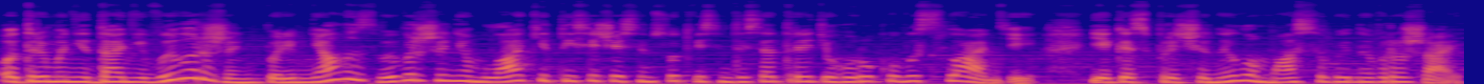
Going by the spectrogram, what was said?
Отримані дані вивержень порівняли з виверженням лакі 1783 року в Ісландії, яке спричинило масовий неврожай.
